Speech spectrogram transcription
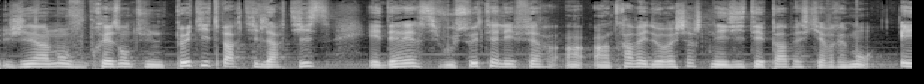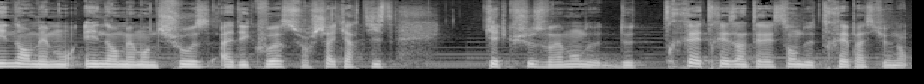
généralement vous présente une petite partie de l'artiste. Et derrière si vous souhaitez aller faire un, travail de recherche n'hésitez pas parce qu'il y a vraiment énormément énormément de choses à découvrir sur chaque artiste. Quelque chose vraiment de, de très très intéressant de très passionnant.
